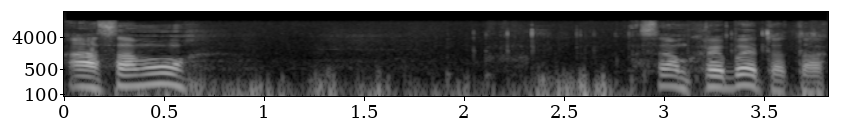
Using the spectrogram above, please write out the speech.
А саму сам хребет отак.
